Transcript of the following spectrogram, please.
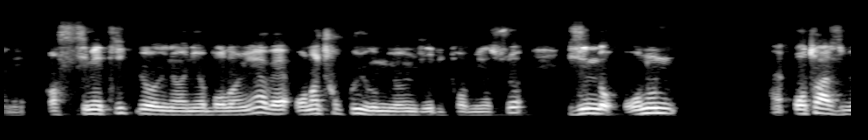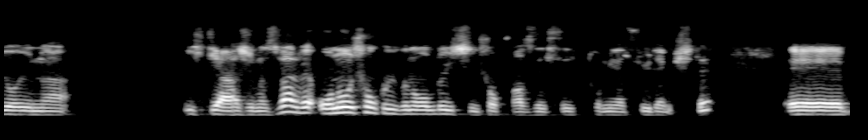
Hani asimetrik bir oyun oynuyor Bologna ve ona çok uygun bir oyuncuydu Tomiyasu. Bizim de onun yani o tarz bir oyuna ihtiyacımız var ve ona çok uygun olduğu için çok fazla istedik Tomiyasu'yu demişti. Ee,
